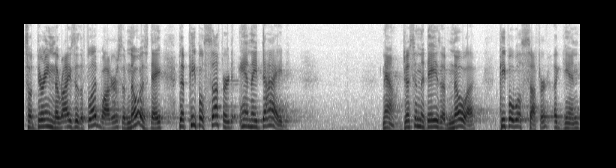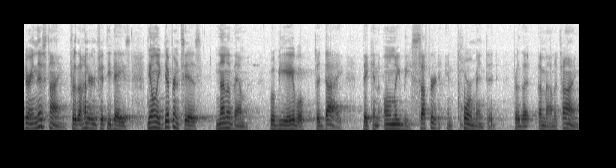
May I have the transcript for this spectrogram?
So during the rise of the flood waters of Noah's day, the people suffered and they died. Now, just in the days of Noah, people will suffer again during this time for the 150 days. The only difference is none of them will be able to die. They can only be suffered and tormented for that amount of time.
